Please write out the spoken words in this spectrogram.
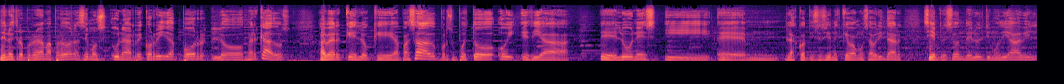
de nuestro programa, perdón, hacemos una recorrida por los mercados a ver qué es lo que ha pasado. Por supuesto, hoy es día eh, lunes y eh, las cotizaciones que vamos a brindar siempre son del último día hábil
